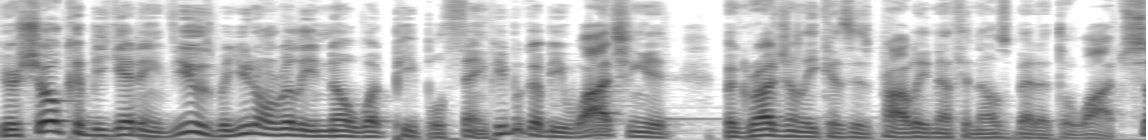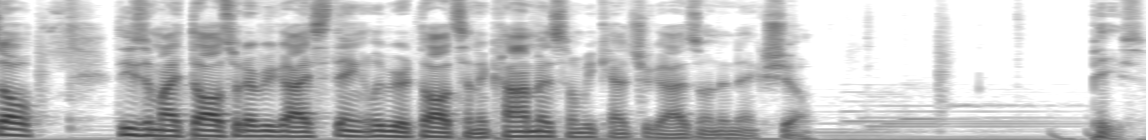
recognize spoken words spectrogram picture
Your show could be getting views, but you don't really know what people think. People could be watching it begrudgingly because there's probably nothing else better to watch. So these are my thoughts. Whatever you guys think, leave your thoughts in the comments, and we catch you guys on the next show. Peace.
